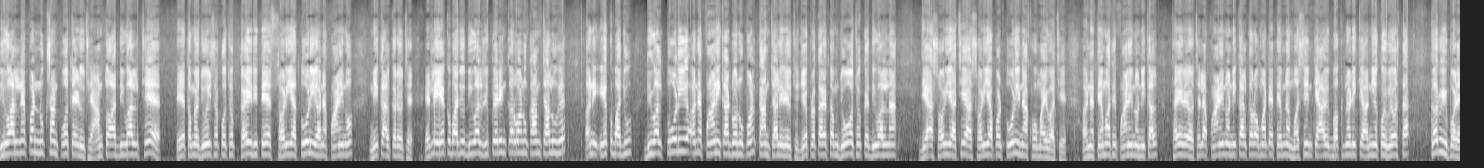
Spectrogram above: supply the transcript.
દિવાલને પણ નુકસાન પહોંચાડ્યું છે. આમ તો આ દિવાલ છે, તે તમે જોઈ શકો છો કઈ રીતે સળિયા તોડી અને પાણીનો નિકાલ કર્યો છે. એટલે એક બાજુ દિવાલ રિપેરિંગ કરવાનું કામ ચાલુ છે અને એક બાજુ દિવાલ તોડી અને પાણી કાઢવાનું પણ કામ ચાલી રહ્યું છે. જે પ્રકારે તમે જુઓ છો કે દિવાલના જે આ સળિયા છે, આ સળિયા પણ તોડી નાખવામાં આવ્યા છે અને તેમાંથી પાણીનો નિકાલ થઈ રહ્યો છે. એટલે પાણીનો નિકાલ કરવા માટે તેમને મશીન કે આવી બકનળી કે અન્ય કોઈ વ્યવસ્થા કરવી પડે.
